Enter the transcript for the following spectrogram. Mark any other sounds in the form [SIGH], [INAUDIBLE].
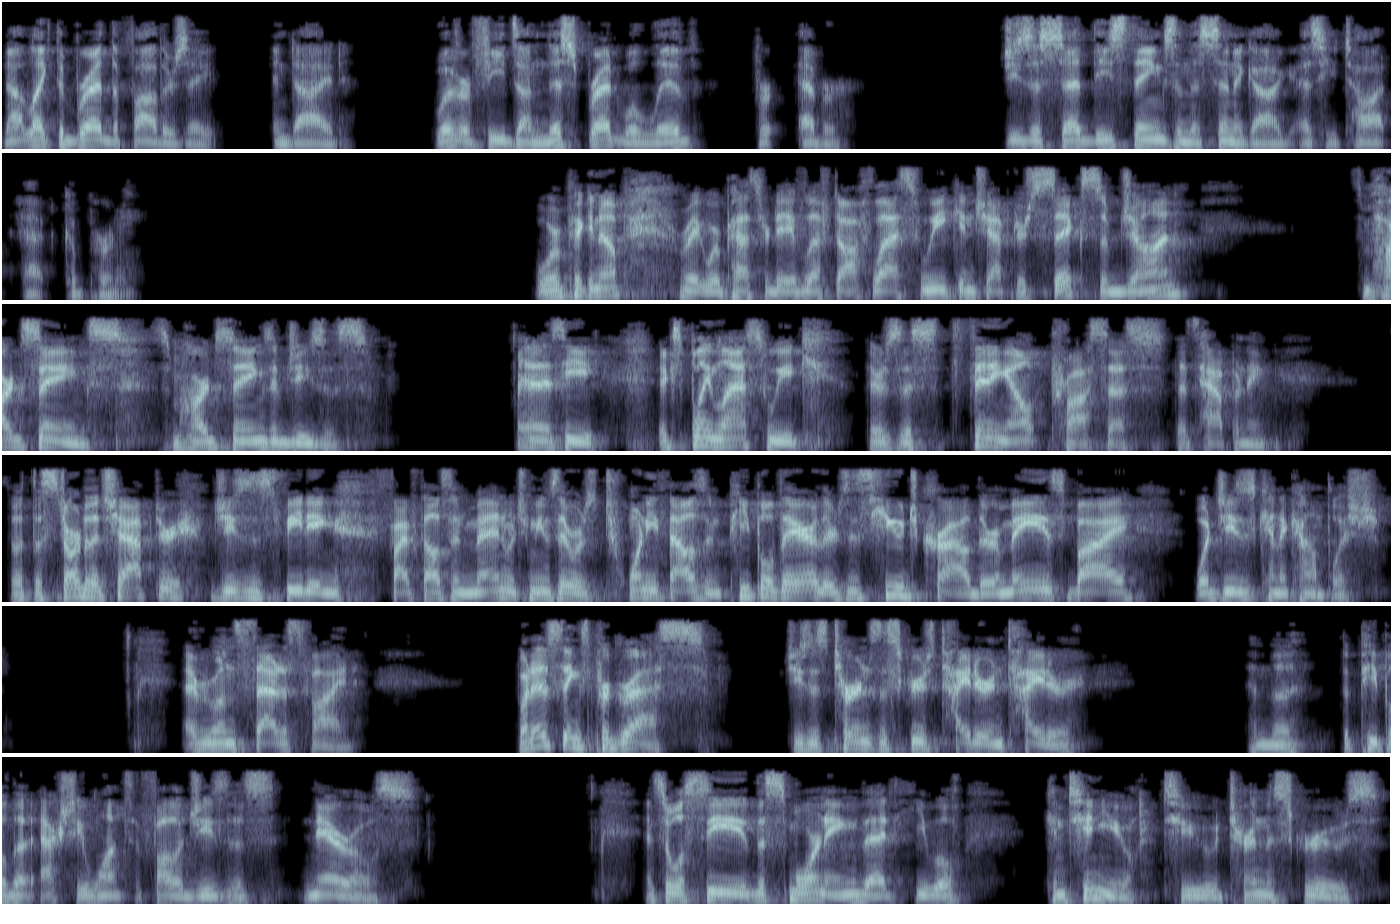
not like the bread the fathers ate and died. Whoever feeds on this bread will live forever. Jesus said these things in the synagogue as he taught at Capernaum. We're picking up right where Pastor Dave left off last week in chapter 6 of John. Some hard sayings, some hard sayings of Jesus. And as he explained last week, there's this thinning out process that's happening. So at the start of the chapter, Jesus is feeding 5,000 men, which means there was 20,000 people there. There's this huge crowd. They're amazed by what Jesus can accomplish. Everyone's satisfied. But as things progress, Jesus turns the screws tighter and tighter. And the, the people that actually want to follow Jesus narrows. And so we'll see this morning that he will continue to turn the screws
